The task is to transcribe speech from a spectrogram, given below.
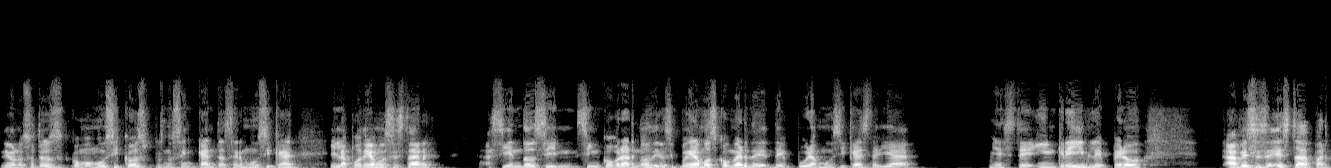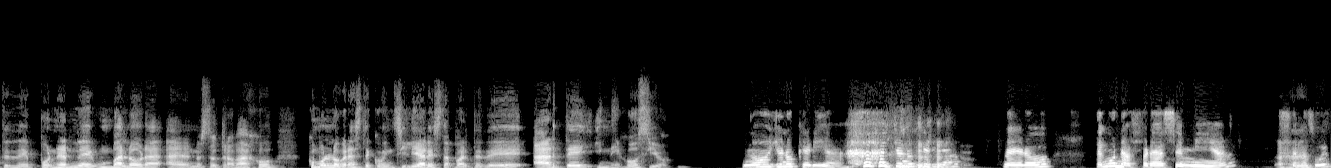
digo, nosotros como músicos, pues nos encanta hacer música y la podríamos estar haciendo sin, sin cobrar, ¿no? Digo, si pudiéramos comer de, de pura música estaría este, increíble, pero a veces esta parte de ponerle un valor a, nuestro trabajo, ¿cómo lograste conciliar esta parte de arte y negocio? No, yo no quería, yo no quería, pero tengo una frase mía, se las voy a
